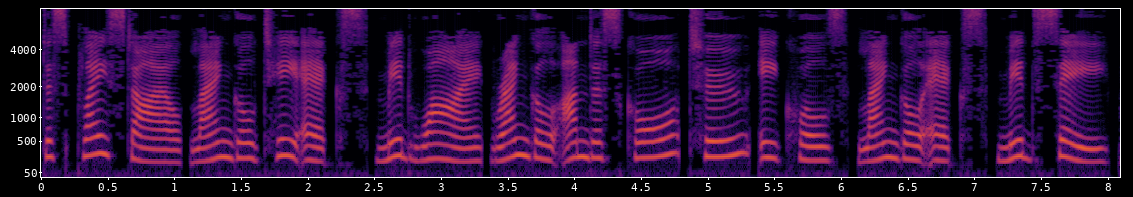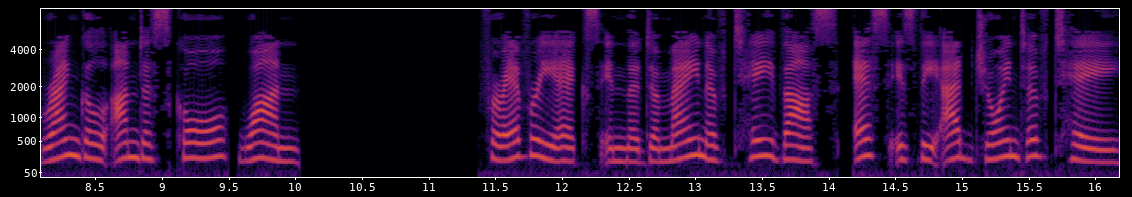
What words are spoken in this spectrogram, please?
Display style Langle TX mid Y wrangle underscore 2 equals Langle X mid C wrangle underscore 1 for every X in the domain of T thus S is the adjoint of T.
